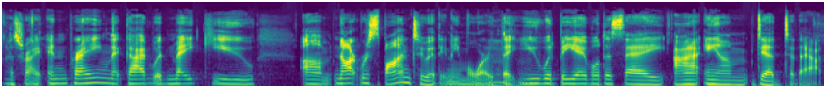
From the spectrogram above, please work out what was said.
That's right. And praying that God would make you um, not respond to it anymore, that Mm-hmm. you would be able to say, I am dead to that.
